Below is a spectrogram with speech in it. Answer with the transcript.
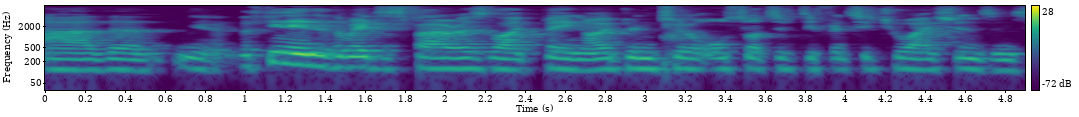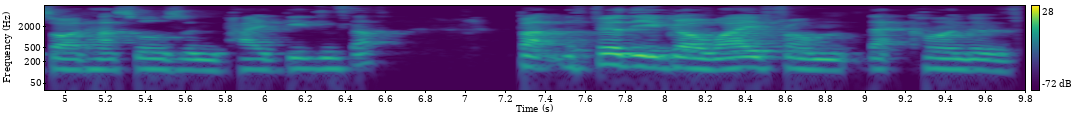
uh, the you know the thin end of the wedge as far as like being open to all sorts of different situations and side hustles and paid gigs and stuff. But the further you go away from that kind of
